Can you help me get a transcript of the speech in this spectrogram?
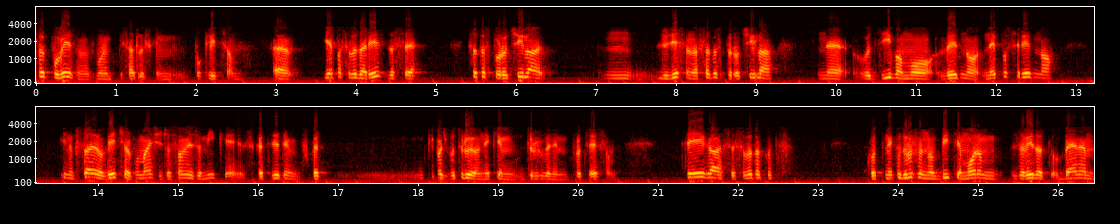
To je povezano z mojim pisateljskim poklicom. Eh, je pa seveda res, da se vsa ta sporočila, m, ljudje se na vsa ta sporočila ne odzivamo vedno neposredno in obstajajo večji ali pa manjši časovni zamiki, s katerim, katerim ki pač potrujejo nekim družbenim procesom. Tega se seveda kot, kot neko družbeno bitje moram zavedati ob enem,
